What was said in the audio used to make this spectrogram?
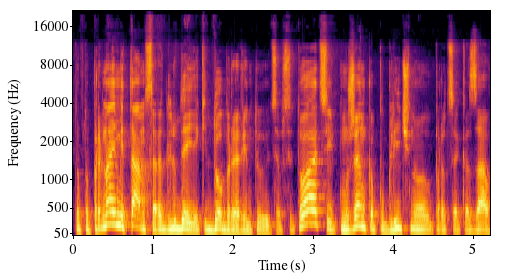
тобто, принаймні там серед людей, які добре орієнтуються в ситуації, Муженко публічно про це казав.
